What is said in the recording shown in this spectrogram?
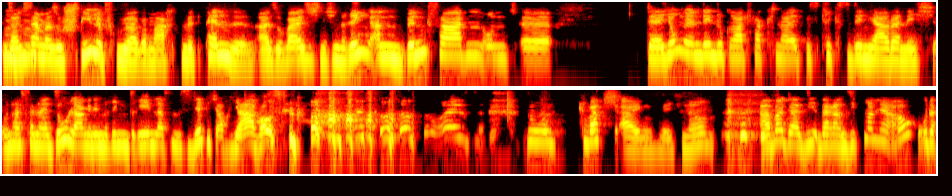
Ansonsten mhm. haben wir so Spiele früher gemacht mit Pendeln. Also weiß ich nicht, ein Ring an Bindfaden und äh, der Junge, in den du gerade verknallt bist, kriegst du den ja oder nicht. Und hast dann halt so lange den Ring drehen lassen, bis wirklich auch ja rausgekommen ist. So. Quatsch eigentlich. Ne? Aber da, daran sieht man ja auch, oder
